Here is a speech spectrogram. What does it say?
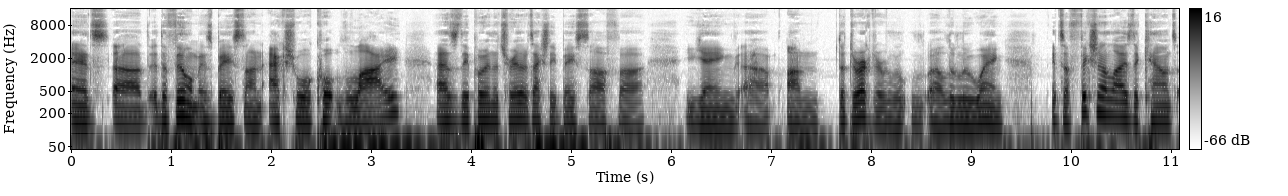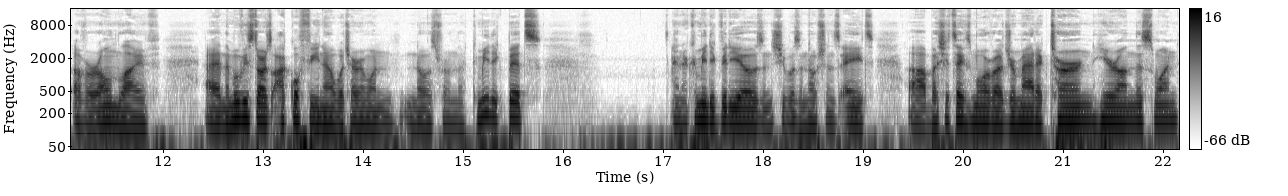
and it's uh, the film is based on actual quote lie as they put in the trailer. It's actually based off uh, Yang uh, on the director uh, Lulu Wang. It's a fictionalized account of her own life, and the movie stars Awkwafina, which everyone knows from the comedic bits and her comedic videos, and she was in Ocean's Eight. Uh, but she takes more of a dramatic turn here on this one,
